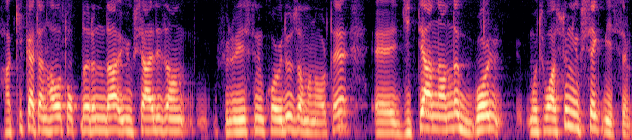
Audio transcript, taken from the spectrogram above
hakikaten hava toplarında yükseldiği zaman füryesini koyduğu zaman ortaya e, ciddi anlamda gol motivasyonu yüksek bir isim.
